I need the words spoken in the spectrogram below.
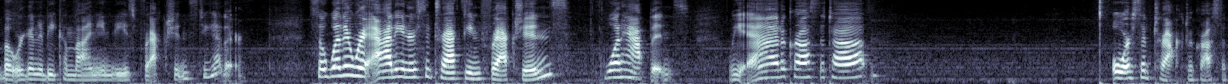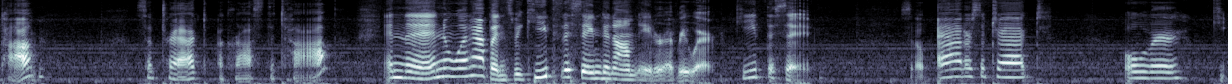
but we're going to be combining these fractions together. So whether we're adding or subtracting fractions, what happens? We add across the top or subtract across the top. Subtract across the top. And then what happens? We keep the same denominator everywhere. Keep the same. So add or subtract over keep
